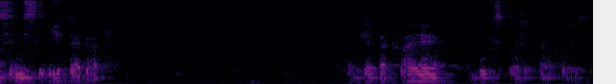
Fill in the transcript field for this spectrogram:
si myslí, že to je pravda. Takže takhle je Bůh stvořitel buddhismu.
